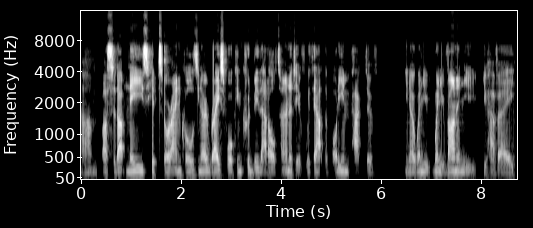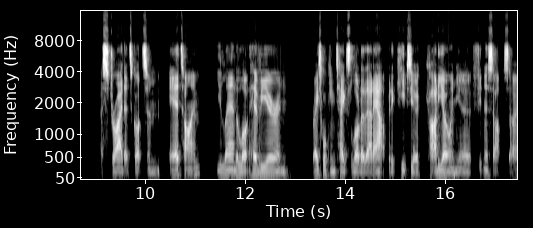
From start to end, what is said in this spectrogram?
um, busted up knees, hips, or ankles. You know, race walking could be that alternative without the body impact of, you know, when you when you run and you you have a a stride that's got some air time, you land a lot heavier, and race walking takes a lot of that out, but it keeps your cardio and your fitness up. So.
